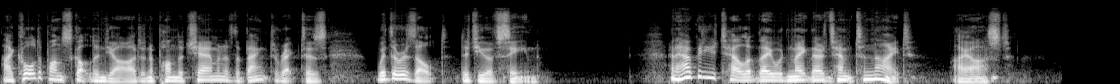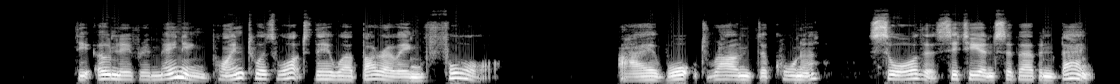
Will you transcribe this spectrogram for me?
I called upon Scotland Yard and upon the chairman of the bank directors, with the result that you have seen. And how could you tell that they would make their attempt tonight? I asked. The only remaining point was what they were burrowing for. I walked round the corner, saw the City and Suburban Bank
